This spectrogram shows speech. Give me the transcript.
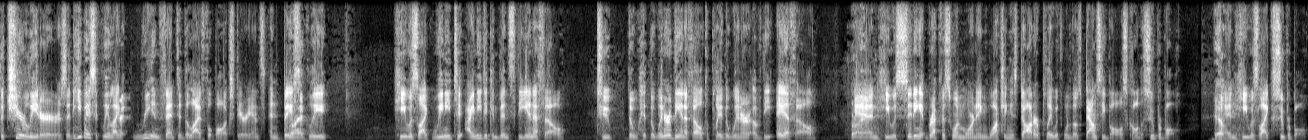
the cheerleaders, and he basically like reinvented the live football experience. And basically, he was like, "We need to. I need to convince the NFL to the the winner of the NFL to play the winner of the AFL." Right. And he was sitting at breakfast one morning watching his daughter play with one of those bouncy balls called a Super Ball Yep. and he was like Super Bowl.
